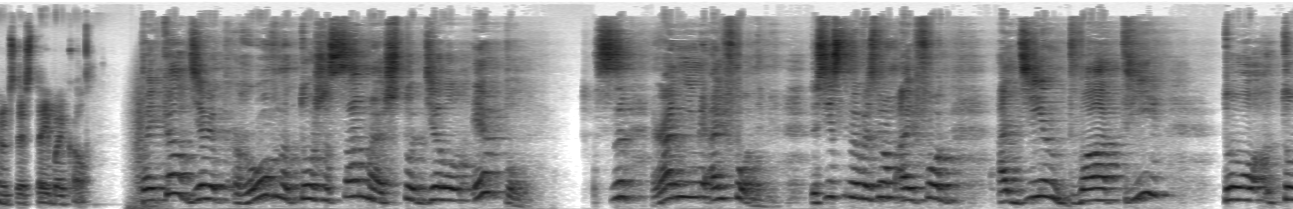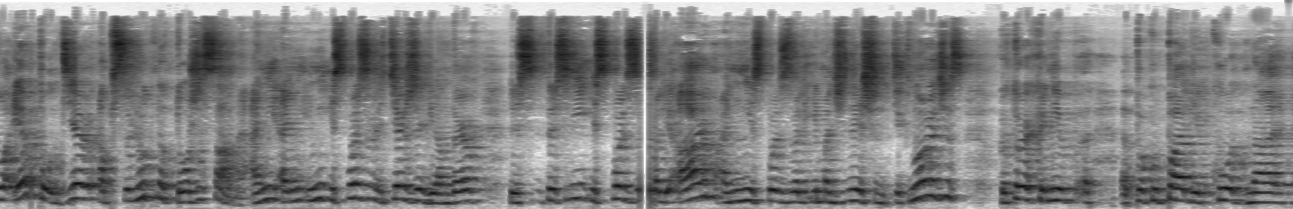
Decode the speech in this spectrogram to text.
МЦСТ и Байкал. Байкал делает ровно то же самое, что делал Apple с ранними айфонами. То есть, если мы возьмем iPhone 1, 2, 3, то, то Apple делает абсолютно то же самое. Они, они, они использовали тех же вендоров, то есть, то есть они использовали ARM, они использовали Imagination Technologies, в которых они э, покупали код на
